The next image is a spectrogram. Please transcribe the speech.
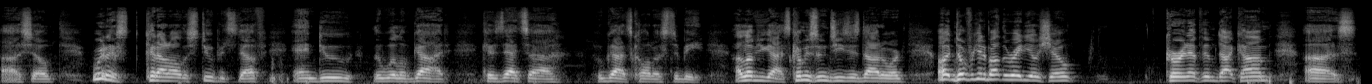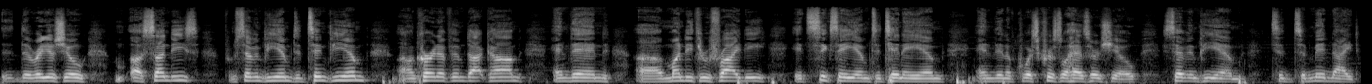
Uh, so we're gonna cut out all the stupid stuff and do the will of God, because that's uh, who God's called us to be. I love you guys. Coming soon, Jesus.org. Don't forget about the radio show currentfm.com, uh, the radio show uh, Sundays from 7 p.m. to 10 p.m. on currentfm.com. And then uh, Monday through Friday, it's 6 a.m. to 10 a.m. And then, of course, Crystal has her show 7 p.m. To, to midnight,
